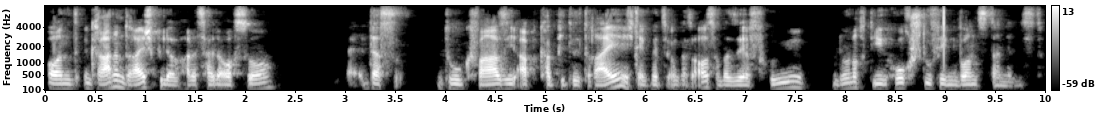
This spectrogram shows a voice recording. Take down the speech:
Und gerade im Dreispieler war das halt auch so, dass du quasi ab Kapitel 3, ich denke mir jetzt irgendwas aus, aber sehr früh, nur noch die hochstufigen Monster nimmst.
